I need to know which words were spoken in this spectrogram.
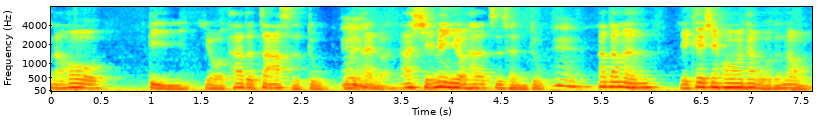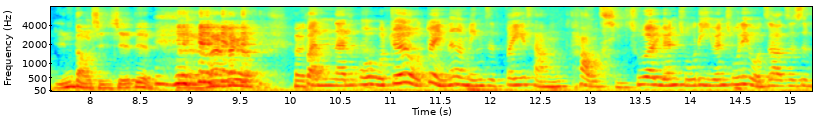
然后。底有它的扎实度，不会太软，然后鞋面也有它的支撑度。嗯，那当然也可以先换换看我的那种引导型鞋垫。那那个本能，我我觉得我对你那个名字非常好奇。除了圆足力，圆足力我知道这是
